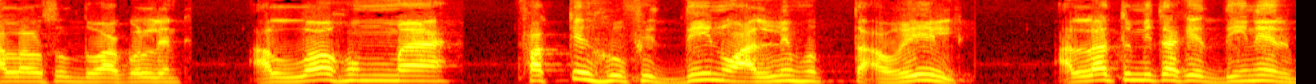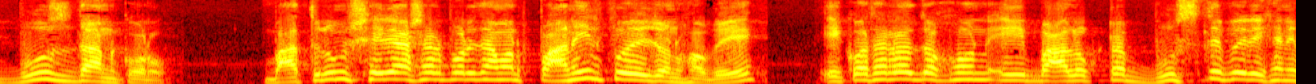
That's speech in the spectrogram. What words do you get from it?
আল্লাহ রসুল দোয়া করলেন আল্লাহ হুম্মা ফাক্কে হুফিদ্দিন ও আল্লিম হুত্তাউল আল্লাহ, তুমি তাকে দিনের বুঝ দান করো। বাথরুম সেরে আসার পরে যে আমার পানির প্রয়োজন হবে এই কথাটা যখন এই বালকটা বুঝতে পেরে এখানে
